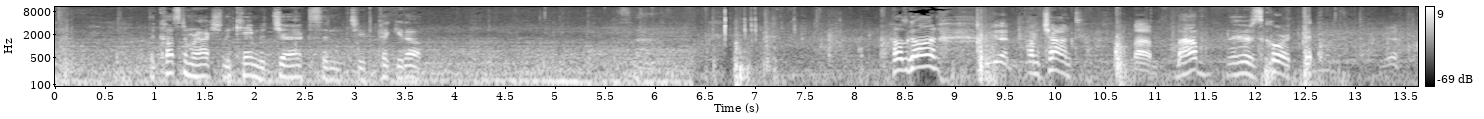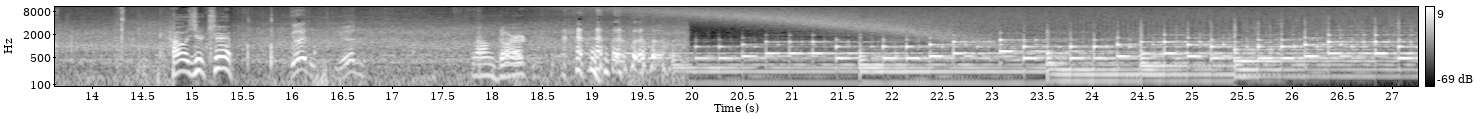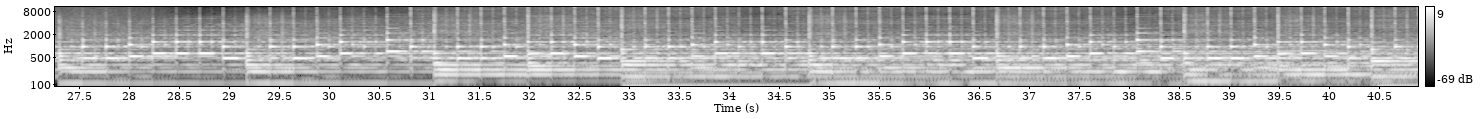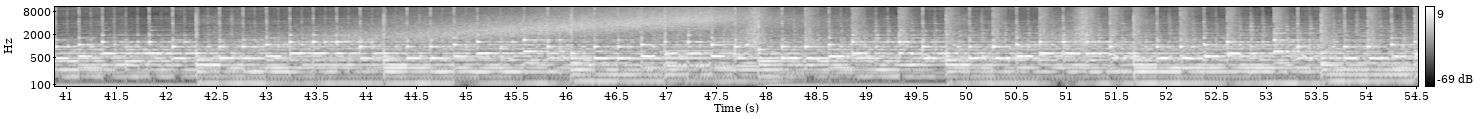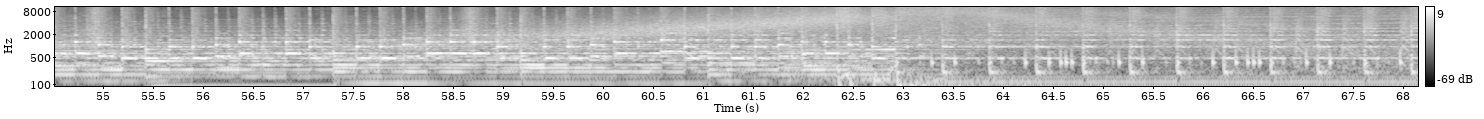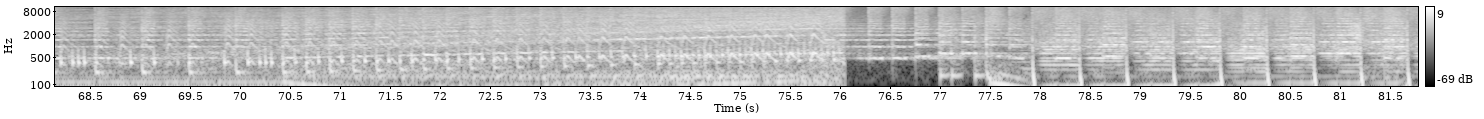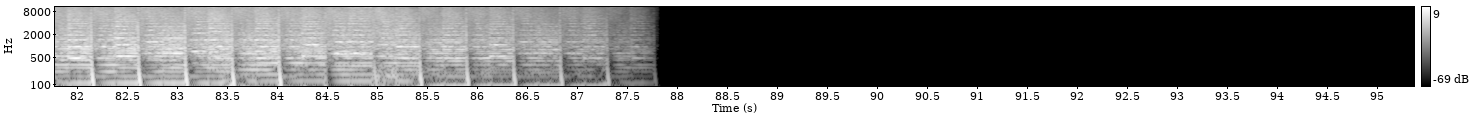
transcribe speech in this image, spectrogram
The customer actually came to Jackson to pick it up. How's it going? Good. I'm Chant. Bob. Bob, there's Cork. Good. How was your trip? Good. Good. Long dark.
